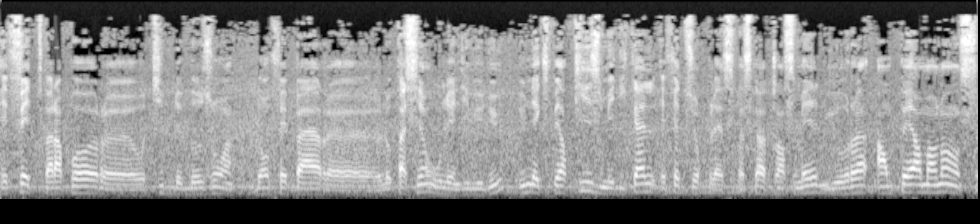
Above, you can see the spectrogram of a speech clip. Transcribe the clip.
est faite par rapport euh, au type de besoin dont fait par euh, le patient ou l'individu, une expertise médicale est faite sur place. Parce qu'à Transmed, il y aura en permanence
